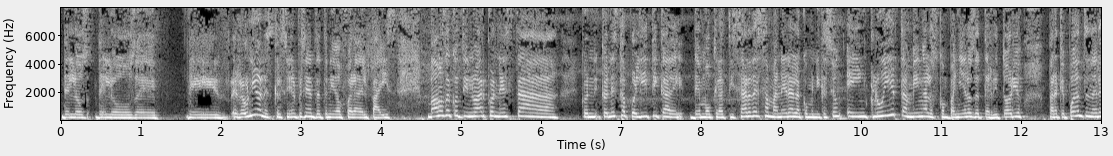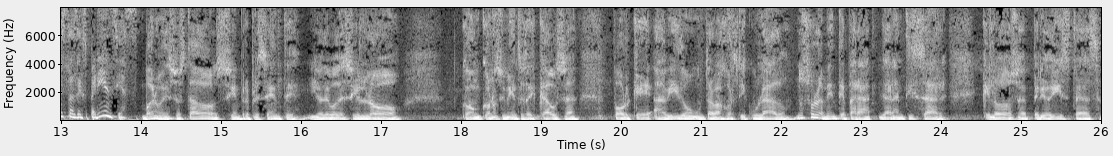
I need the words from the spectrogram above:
de los de los eh, de reuniones que el señor presidente ha tenido fuera del país. Vamos a continuar con esta, con, esta política de democratizar de esa manera la comunicación e incluir también a los compañeros de territorio para que puedan tener estas experiencias. Bueno, eso ha estado siempre presente yo debo decirlo con conocimientos de causa, porque ha habido un trabajo articulado, no solamente para garantizar que los eh, periodistas,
